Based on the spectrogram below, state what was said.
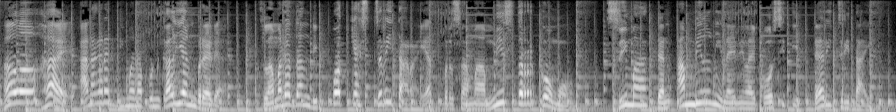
Halo, hai anak-anak di mana pun kalian berada. Selamat datang di podcast Cerita Rakyat bersama Mr. Komo. Simak dan ambil nilai-nilai positif dari cerita ini.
